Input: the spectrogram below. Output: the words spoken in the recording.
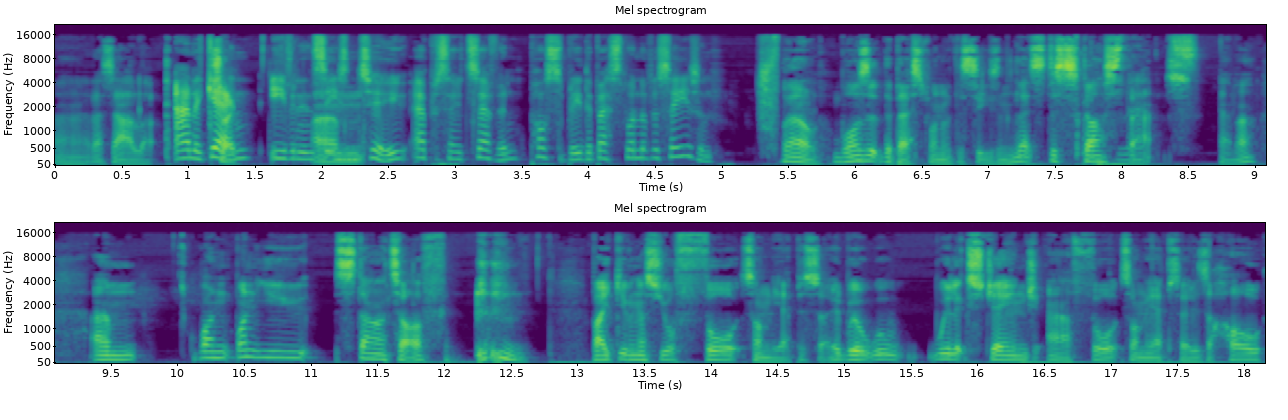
uh, that's our luck. And again, even in season um, two, episode seven, possibly the best one of the season. Well, was it the best one of the season? Let's discuss Let's. that, Emma. Um, why, why don't you start off by giving us your thoughts on the episode? We'll, we'll we'll exchange our thoughts on the episode as a whole.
